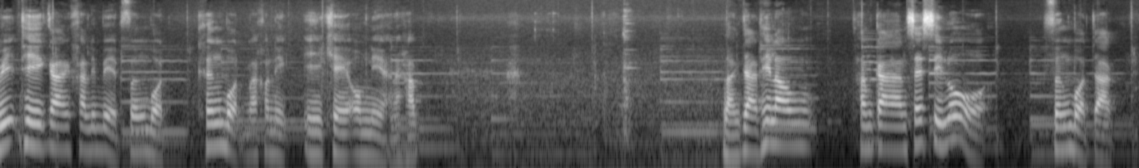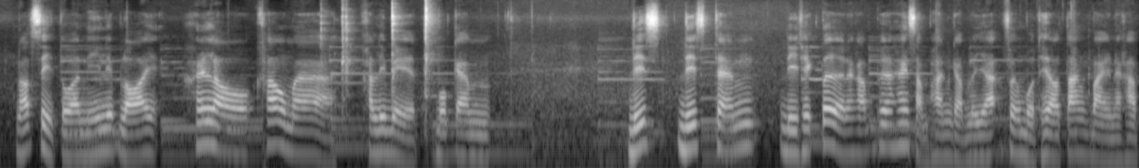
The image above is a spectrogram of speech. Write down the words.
วิธีการคาลิเบตเฟืองบดเครื่องบดมาคอนิก EK Omnia นะครับ หลังจากที่เราทำการเซตซีโร่เฟืองบดจากน็อต4ตัวนี้เรียบร้อย ให้เราเข้ามาคาลิเบตโปรแกรม Dis Distance Detector นะครับ เพื่อให้สัมพันธ์กับระยะเฟืองบดที่เราตั้งไปนะครับ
